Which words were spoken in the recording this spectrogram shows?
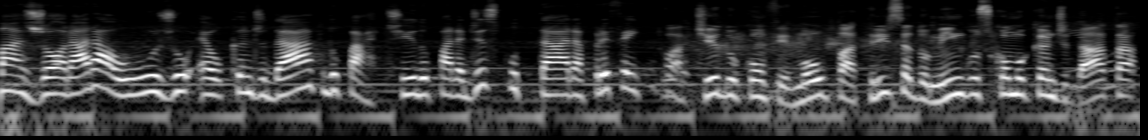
Major Araújo é o candidato do partido para disputar a prefeitura. O partido confirmou Patrícia Domingos como candidata.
